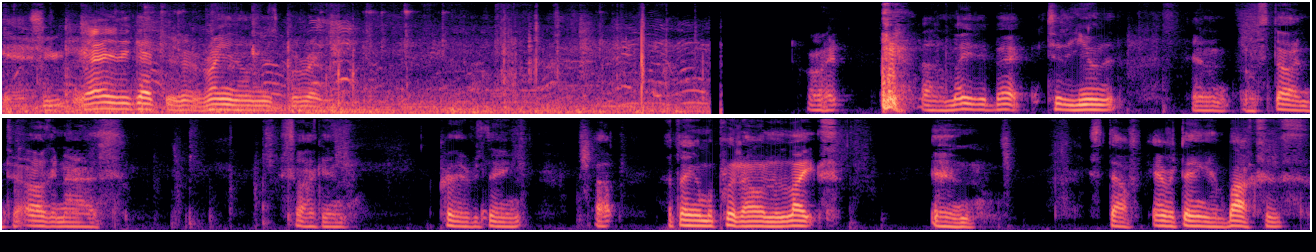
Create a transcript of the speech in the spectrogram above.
Yeah, see, why they got the rain on this parade? All right, I made it back to the unit, and I'm starting to organize so I can put everything up. I think I'm gonna put all the lights and stuff, everything in boxes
